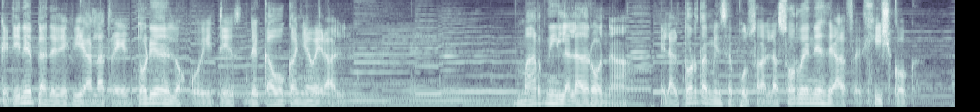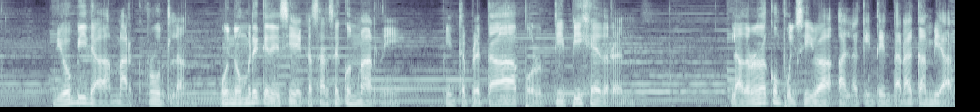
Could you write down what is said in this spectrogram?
que tiene el plan de desviar la trayectoria de los cohetes de Cabo Cañaveral. Marnie la ladrona. El actor también se puso a las órdenes de Alfred Hitchcock. Dio vida a Mark Rutland, un hombre que decide casarse con Marnie, interpretada por Tippi Hedren, ladrona compulsiva a la que intentará cambiar,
